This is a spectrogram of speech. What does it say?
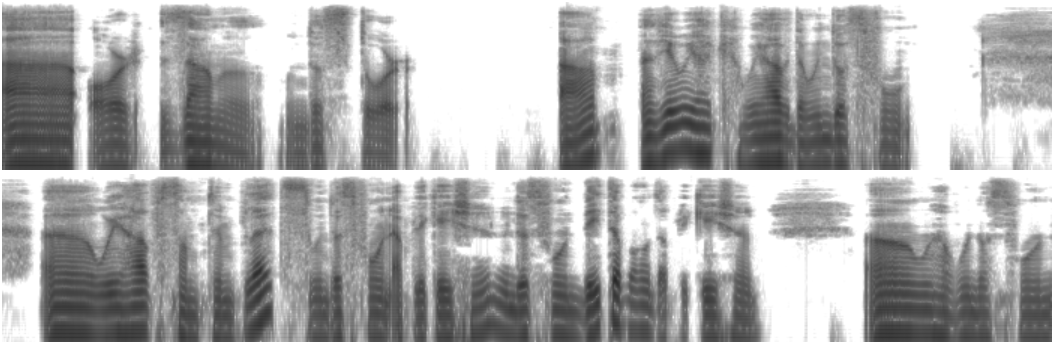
uh, or XAML Windows Store app. And here we have, we have the Windows Phone. Uh, we have some templates Windows Phone application Windows Phone data bound application uh, we have Windows Phone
